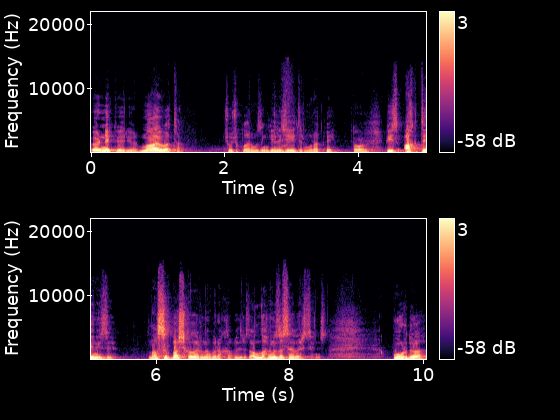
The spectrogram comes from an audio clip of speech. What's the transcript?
Örnek veriyorum. Mavi vatan. Çocuklarımızın geleceğidir Murat Bey. Doğru. Biz Akdeniz'i nasıl başkalarına bırakabiliriz? Allah'ınızı severseniz. Burada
